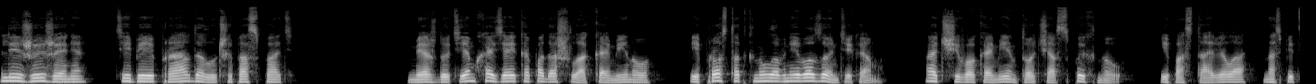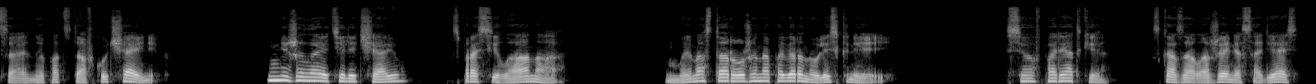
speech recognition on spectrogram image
Лежи, Женя, тебе и правда лучше поспать». Между тем хозяйка подошла к камину и просто ткнула в него зонтиком, отчего камин тотчас вспыхнул, и поставила на специальную подставку чайник. «Не желаете ли чаю?» – спросила она. Мы настороженно повернулись к ней. «Все в порядке», – сказала Женя, садясь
